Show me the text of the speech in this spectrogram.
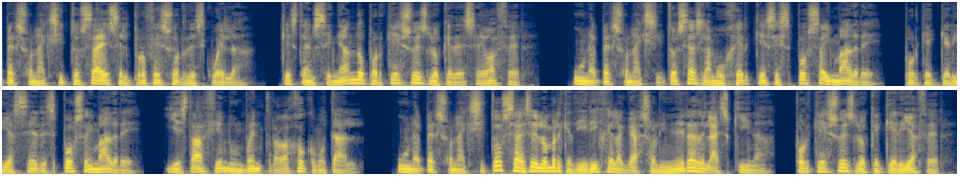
persona exitosa es el profesor de escuela, que está enseñando porque eso es lo que deseo hacer. Una persona exitosa es la mujer que es esposa y madre, porque quería ser esposa y madre, y está haciendo un buen trabajo como tal. Una persona exitosa es el hombre que dirige la gasolinera de la esquina, porque eso es lo que quería hacer.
